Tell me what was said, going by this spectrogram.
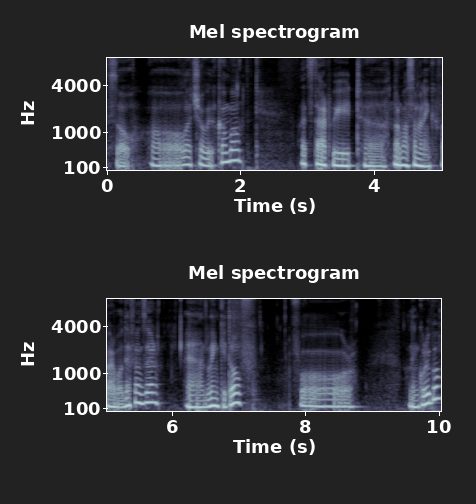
So let's show you the combo. Let's start with uh, normal summoning Firewall Defensor and link it off for Linkuriboh.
